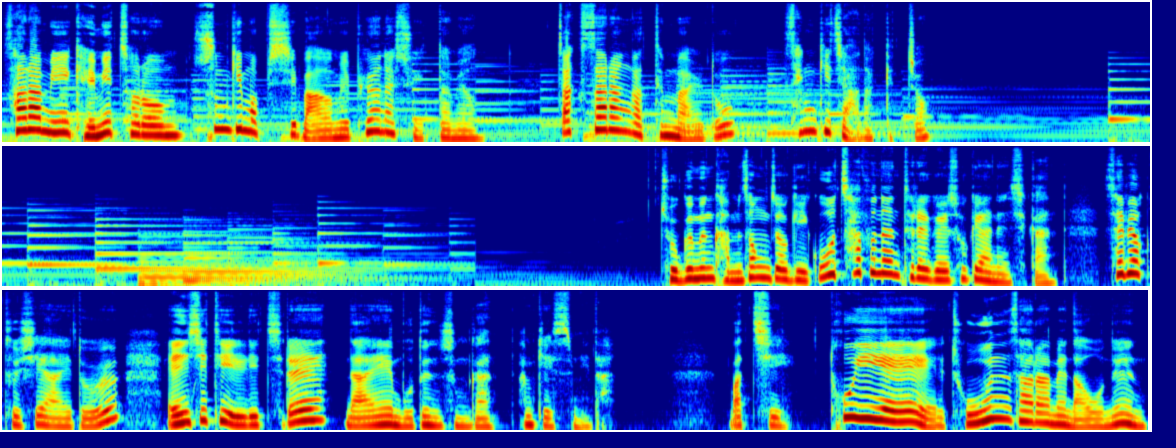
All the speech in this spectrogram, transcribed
사람이 개미처럼 숨김없이 마음을 표현할 수 있다면 짝사랑 같은 말도 생기지 않았겠죠. 조금은 감성적이고 차분한 트랙을 소개하는 시간. 새벽 2시의 아이돌 NCT 127의 나의 모든 순간 함께 했습니다. 마치 토이의 좋은 사람에 나오는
